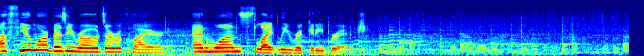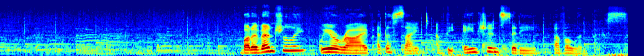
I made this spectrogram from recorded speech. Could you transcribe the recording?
A few more busy roads are required, and one slightly rickety bridge. But eventually, we arrive at the site of the ancient city of Olympos.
